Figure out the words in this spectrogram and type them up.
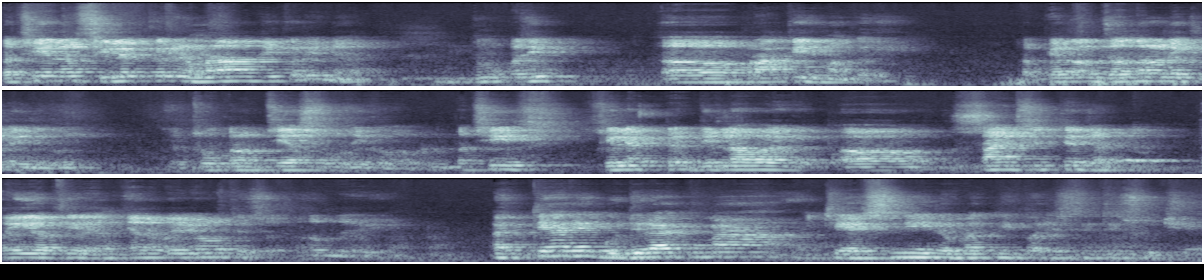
પછી એને સિલેક્ટ કરી હમણાં જે કરીને પછી પ્રાંતિજમાં કરી. તો પહેલાં જનરલ એક લઈ લીધું કે છોકરાઓ ચેસ સુધી ખબર પછી સિલેક્ટેડ જેટલા હોય સાઠ સિત્તેર તૈયાર થઈ એને પછી વ્યવસ્થિત સમજાવી. અત્યારે ગુજરાતમાં ચેસની રમતની પરિસ્થિતિ શું છે?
